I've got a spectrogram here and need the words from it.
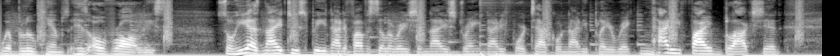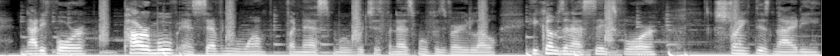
with blue Kims, his overall at least. So he has 92 speed, 95 acceleration, 90 strength, 94 tackle, 90 play rate, 95 block shed, 94 power move, and 71 finesse move, which is finesse move is very low. He comes in at 6'4, strength is 90,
